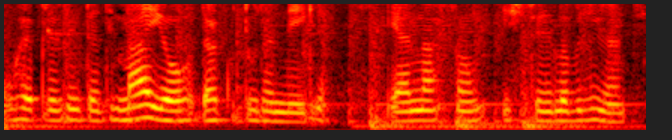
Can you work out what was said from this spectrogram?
o representante maior da cultura negra, é a nação Estrela Brilhante.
